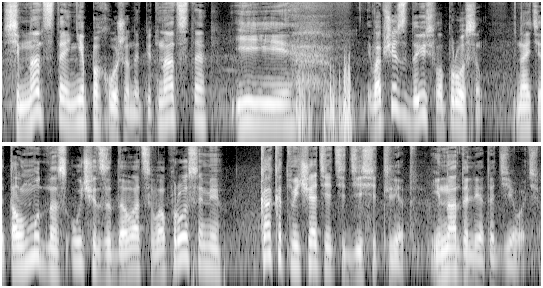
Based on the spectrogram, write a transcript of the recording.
17 не похоже на 15 И вообще задаюсь вопросом. Знаете, Талмуд нас учит задаваться вопросами, как отмечать эти 10 лет и надо ли это делать.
